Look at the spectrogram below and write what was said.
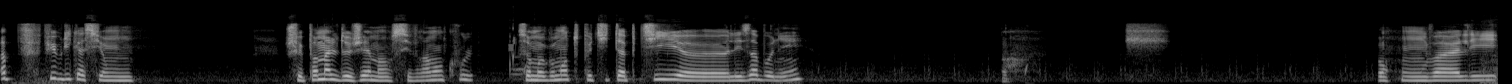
Hop, publication. Je fais pas mal de j'aime, hein, c'est vraiment cool. Ça m'augmente petit à petit euh, les abonnés. Bon, on va aller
